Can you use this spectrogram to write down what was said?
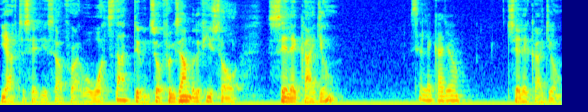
You have to say to yourself, right, well, what's that doing? So, for example, if you saw se le cayó, Se le cayó. Se le cayó.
